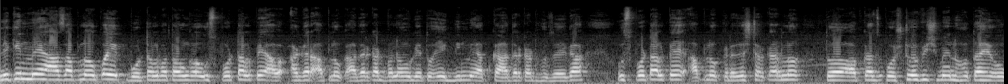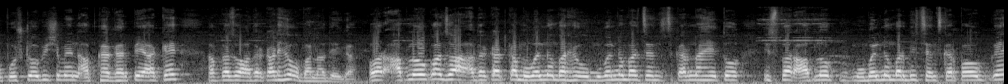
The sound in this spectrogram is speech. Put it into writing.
लेकिन मैं आज आप लोगों को एक पोर्टल बताऊँगा। उस पोर्टल पे अगर आप लोग आधार कार्ड बनाओगे तो एक दिन में आपका आधार कार्ड हो जाएगा। उस पोर्टल पे आप लोग रजिस्टर कर लो तो आपका जो पोस्ट ऑफ़िस मैन होता है, वो पोस्ट ऑफ़िस मैन आपका घर पे आके आपका जो आधार कार्ड है, वो बना देगा। और आप लोगों का जो आधार कार्ड का मोबाइल नंबर है, वो मोबाइल नंबर चेंज करना है तो इस पर आप लोग मोबाइल नंबर भी चेंज कर पाओगे।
